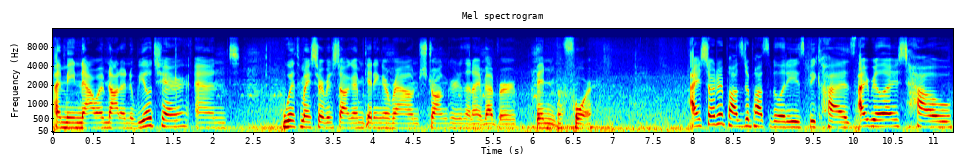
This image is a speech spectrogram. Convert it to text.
I mean, now I'm not in a wheelchair and with my service dog, I'm getting around stronger than I've ever been before. I started Positive Possibilities because I realized how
